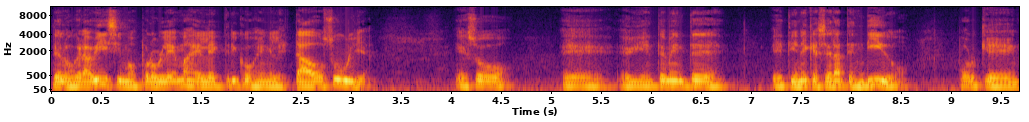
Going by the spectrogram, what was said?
los gravísimos problemas eléctricos en el estado Zulia. Eso evidentemente tiene que ser atendido porque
